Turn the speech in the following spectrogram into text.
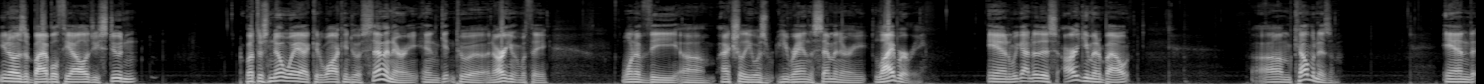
you know, as a Bible theology student. But there's no way I could walk into a seminary and get into a, an argument with a one of the um, actually he was he ran the seminary library, and we got into this argument about um, Calvinism, and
